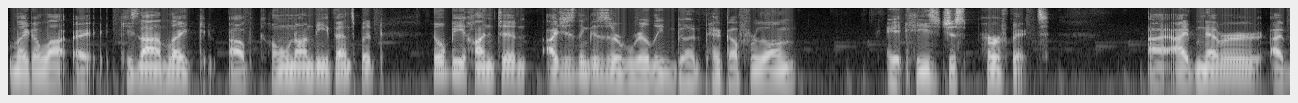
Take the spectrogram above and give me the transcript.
like a lot. He's not like a cone on defense, but he'll be hunted. I just think this is a really good pickup for them. It, he's just perfect. I, I've never I've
